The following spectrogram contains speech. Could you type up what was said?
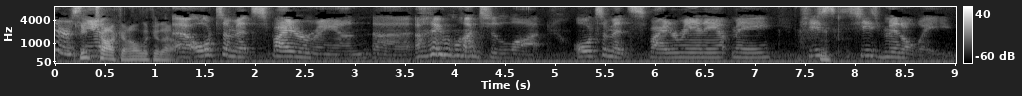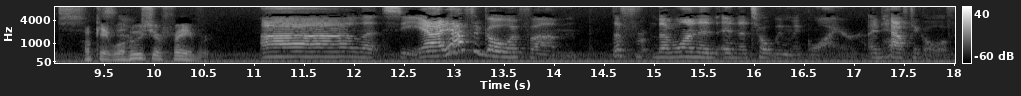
there's keep talking. I'll look it up. uh, Ultimate Spider-Man. Uh, I watch it a lot. Ultimate Spider-Man Aunt May. She's she's middle aged. Okay, well, who's your favorite? Uh, let's see. Yeah, I'd have to go with um the fr- the one in, in the Tobey Maguire. I'd have to go with.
